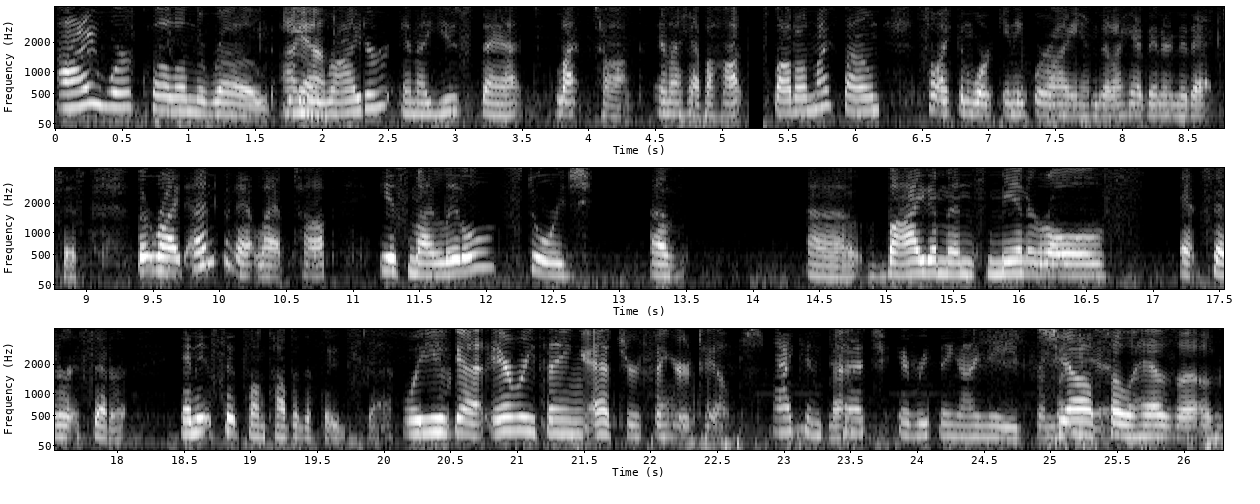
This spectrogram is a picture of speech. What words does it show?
I work while on the road. I'm Yeah. a writer and I use that laptop and I have a hotspot on my phone so I can work anywhere I am that I have internet access. But right under that laptop is my little storage of uh, vitamins, minerals, et cetera, et cetera. And it sits on top of the food stuff. Well, you've got everything at your fingertips. I can touch everything I need from She my bed. also has a,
